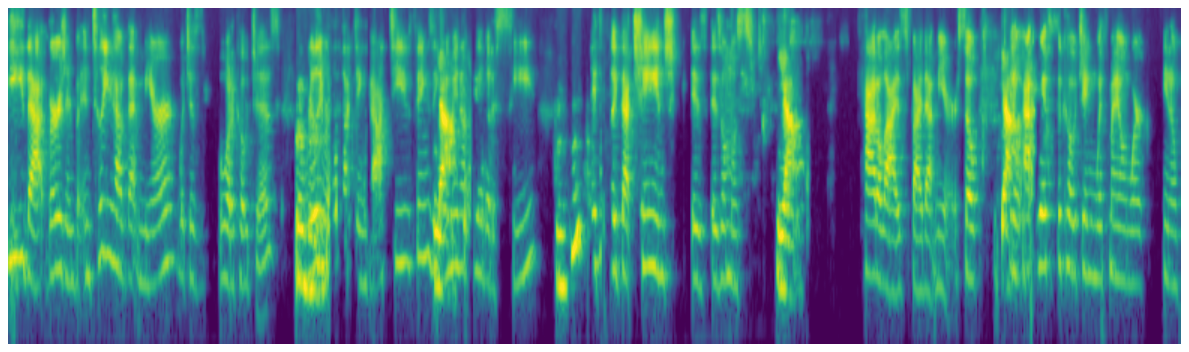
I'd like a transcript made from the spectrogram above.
be that version. But until you have that mirror, which is what a coach is, Mhm. really reflecting back to you things that Yeah. you may not be able to see, Mhm. it's like that change is is almost Yeah. catalyzed by that mirror. So, Yeah. you know, at, with the coaching, with my own work, you know,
